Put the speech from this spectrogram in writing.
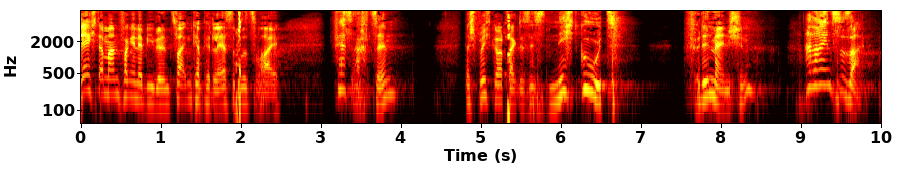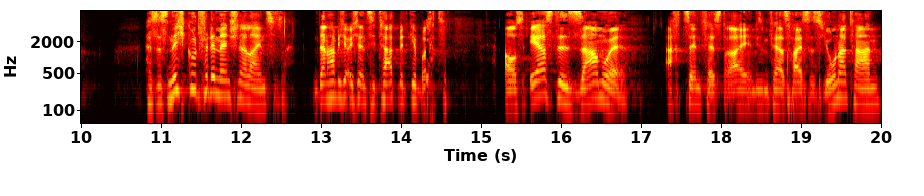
recht am Anfang in der Bibel, im zweiten Kapitel, 1. Mose 2, Vers 18, da spricht Gott, sagt, es ist nicht gut für den Menschen, allein zu sein. Es ist nicht gut für den Menschen allein zu sein. Und dann habe ich euch ein Zitat mitgebracht aus 1 Samuel 18, Vers 3. In diesem Vers heißt es, Jonathan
